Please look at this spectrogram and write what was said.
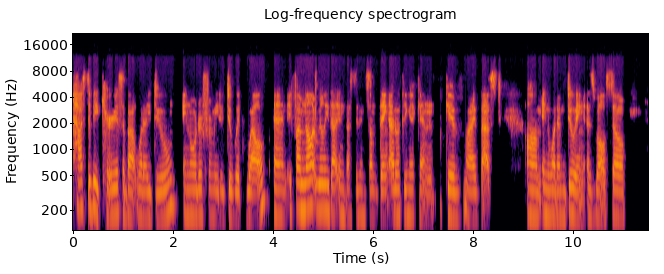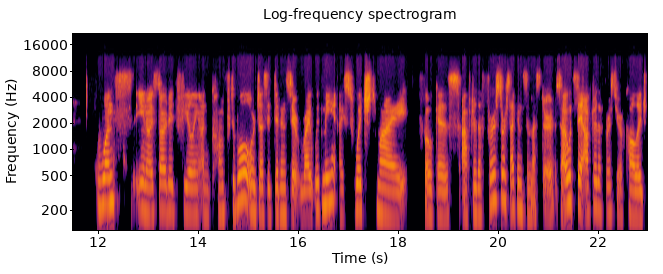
has to be curious about what I do in order for me to do it well. And if I'm not really that invested in something, I don't think I can give my best um, in what I'm doing as well. So once you know I started feeling uncomfortable or just it didn't sit right with me, I switched my focus after the first or second semester. So I would say after the first year of college,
